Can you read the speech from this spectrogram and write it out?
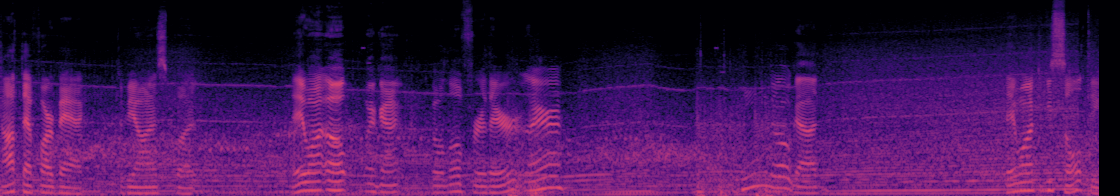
not that far back, be honest, but they want, oh, we're gonna go a little further there. Hmm, oh, God. They want to be salty.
